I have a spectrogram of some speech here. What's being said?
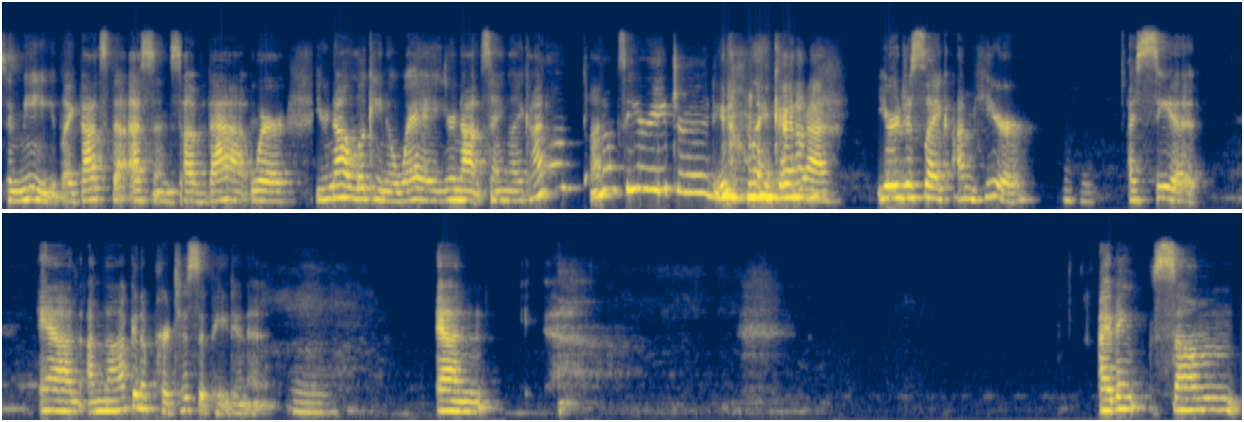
to me like that's the essence of that where you're not looking away you're not saying like i don't i don't see your hatred you know like i don't yeah. you're just like i'm here mm-hmm. I see it, and I'm not going to participate in it. Mm. And I think some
